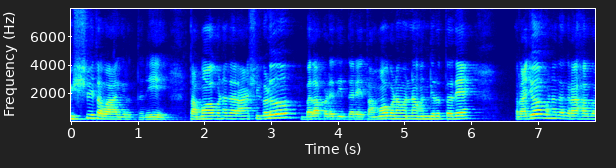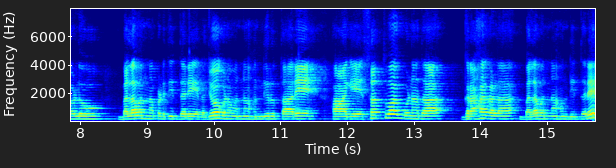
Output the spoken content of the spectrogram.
ಮಿಶ್ರಿತವಾಗಿರುತ್ತದೆ. ತಮೋಗುಣದ ರಾಶಿಗಳು ಬಲ ಪಡೆದಿದ್ದರೆ ತಮೋಗುಣವನ್ನು ಹೊಂದಿರುತ್ತದೆ. ರಜೋಗುಣದ ಗ್ರಹಗಳು ಬಲವನ್ನು ಪಡೆದಿದ್ದರೆ ರಜೋಗುಣವನ್ನು ಹೊಂದಿರುತ್ತಾರೆ. ಹಾಗೆ ಸತ್ವಗುಣದ ಗ್ರಹಗಳ ಬಲವನ್ನು ಹೊಂದಿದ್ದರೆ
